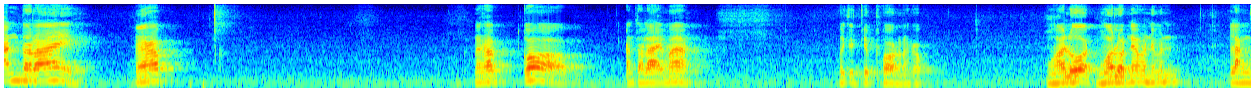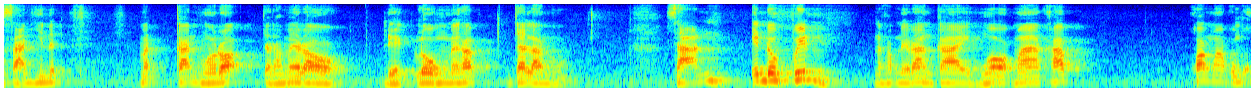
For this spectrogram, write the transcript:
อันตรายนะครับนะครับ ก็อันตรายมากมันจะเจ็บท้องนะครับ หัวรถหัวรถเนี่ยมันมัน หลังสารหินมันการหัวเราะจะทำให้เราเด็กลงนะครับ จะหลั่งสารเอนโดฟินนะครับในร่างกายหัวออกมาครับ คว้างมาผมโข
